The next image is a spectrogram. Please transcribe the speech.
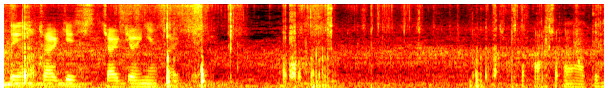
Ito yung charges, charger niya, charger. Papasok na natin.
